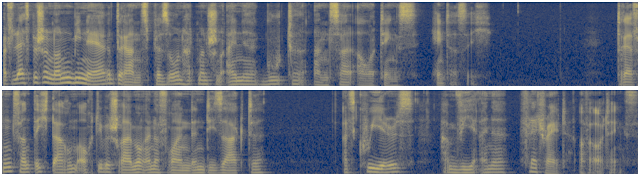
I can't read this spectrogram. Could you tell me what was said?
Als lesbische non-binäre Transperson hat man schon eine gute Anzahl Outings hinter sich. Treffend fand ich darum auch die Beschreibung einer Freundin, die sagte, als Queers haben wir eine Flatrate auf Outings.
